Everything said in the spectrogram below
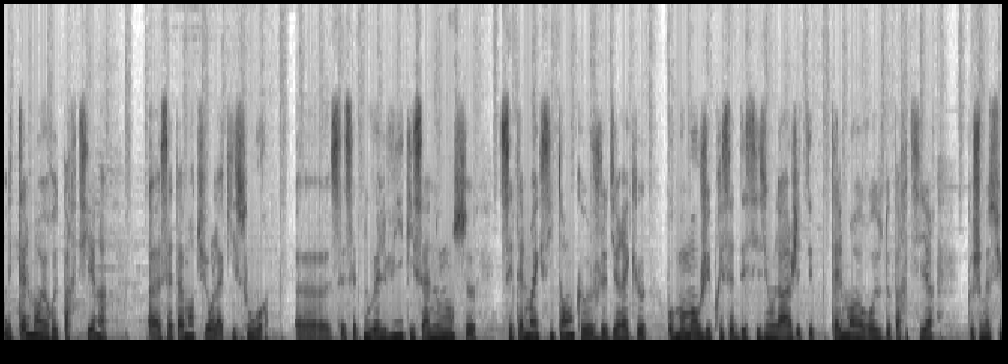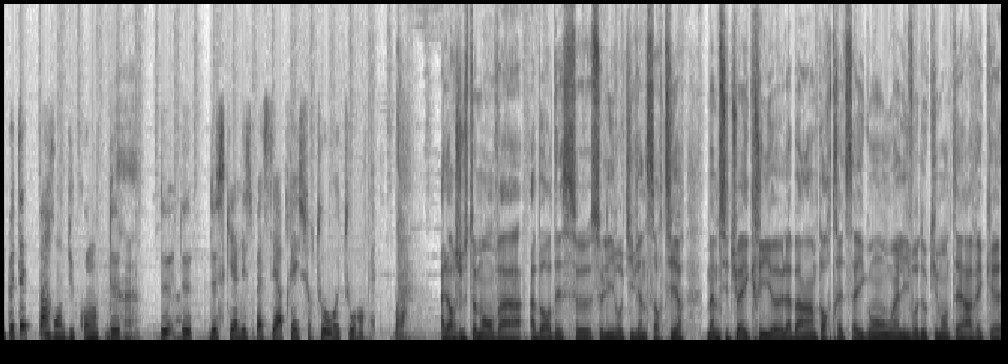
on est tellement heureux de partir. Euh, cette aventure-là qui s'ouvre, euh, cette nouvelle vie qui s'annonce, c'est tellement excitant que je dirais que au moment où j'ai pris cette décision-là, j'étais tellement heureuse de partir que je me suis peut-être pas rendu compte de, de, de, ce qui allait se passer après et surtout au retour en fait. Voilà. Alors justement, on va aborder ce, livre qui vient de sortir. Même si tu as écrit euh, là-bas un portrait de Saigon ou un livre documentaire avec euh,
